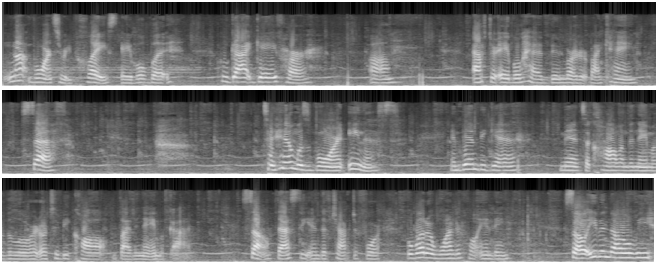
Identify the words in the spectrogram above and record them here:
not born to replace Abel, but who God gave her um, after Abel had been murdered by Cain. Seth, to him was born Enos, and then began men to call on the name of the Lord or to be called by the name of God. So that's the end of chapter 4. But what a wonderful ending. So even though we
